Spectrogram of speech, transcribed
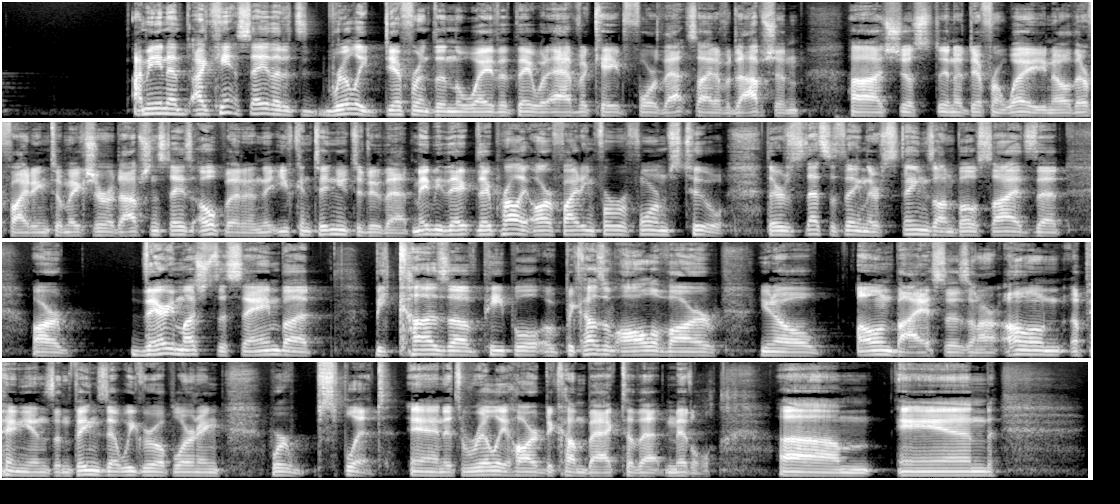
I mean, I can't say that it's really different than the way that they would advocate for that side of adoption. Uh, it's just in a different way. You know, they're fighting to make sure adoption stays open and that you continue to do that. Maybe they, they probably are fighting for reforms too. There's that's the thing. There's things on both sides that are very much the same, but because of people, because of all of our, you know, own biases and our own opinions and things that we grew up learning, we're split, and it's really hard to come back to that middle. Um, and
